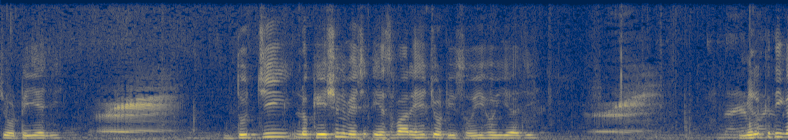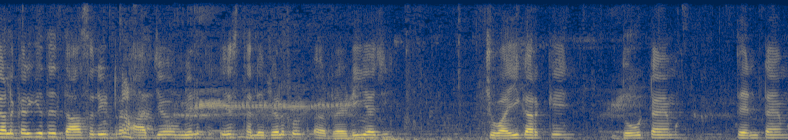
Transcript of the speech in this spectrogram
ਝੋਟੀ ਹੈ ਜੀ। ਦੂਜੀ ਲੋਕੇਸ਼ਨ ਵਿੱਚ ਇਸ ਵਾਰ ਇਹ ਝੋਟੀ ਸੋਈ ਹੋਈ ਹੈ ਜੀ। ਮਿਲਕ ਦੀ ਗੱਲ ਕਰੀਏ ਤੇ 10 ਲੀਟਰ ਅੱਜ ਮਿਲਕ ਇਸ ਥੱਲੇ ਬਿਲਕੁਲ ਰੈਡੀ ਆ ਜੀ। ਚੁਵਾਈ ਕਰਕੇ ਦੋ ਟਾਈਮ, ਤਿੰਨ ਟਾਈਮ।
